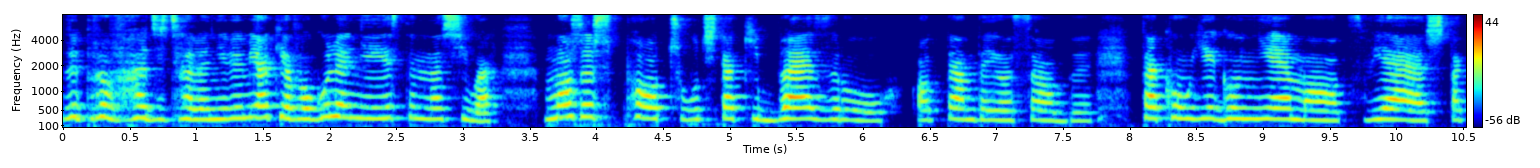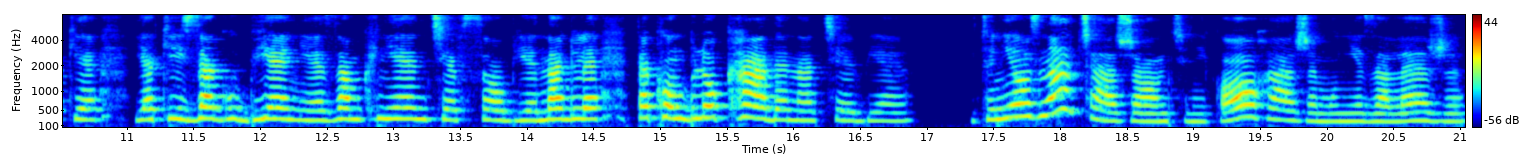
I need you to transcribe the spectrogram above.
wyprowadzić, ale nie wiem jak. Ja w ogóle nie jestem na siłach. Możesz poczuć taki bezruch od tamtej osoby, taką jego niemoc, wiesz, takie jakieś zagubienie, zamknięcie w sobie, nagle taką blokadę na ciebie. I to nie oznacza, że on cię nie kocha, że mu nie zależy.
